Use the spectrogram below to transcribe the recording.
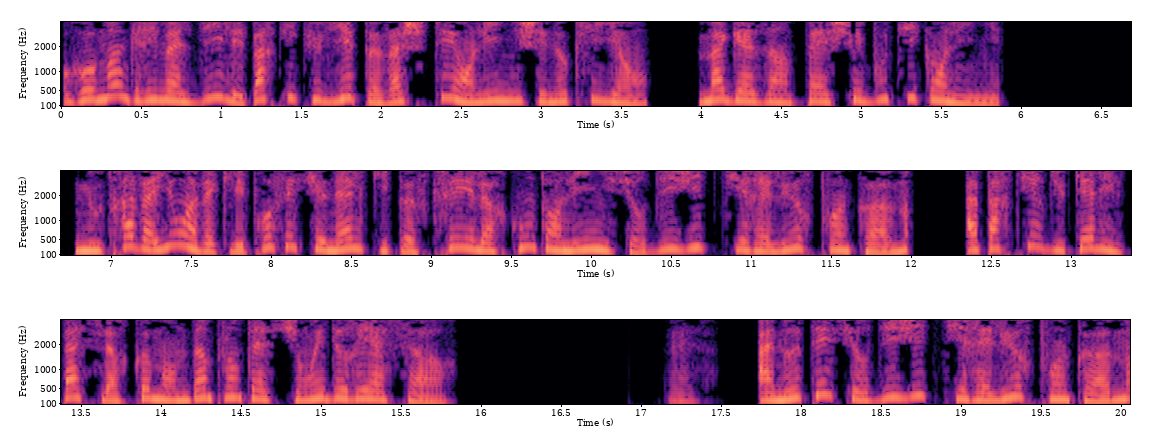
Romain Grimaldi Les particuliers peuvent acheter en ligne chez nos clients, magasins pêche et boutiques en ligne. Nous travaillons avec les professionnels qui peuvent créer leur compte en ligne sur digit-lure.com, à partir duquel ils passent leurs commandes d'implantation et de réassort. À noter sur digit-lure.com,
